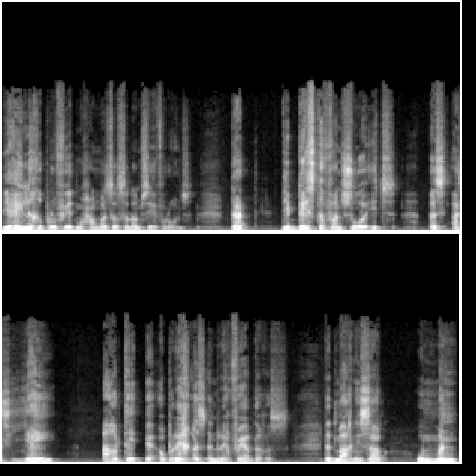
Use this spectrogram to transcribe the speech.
Die heilige profeet Mohammed sallam sê vir ons dat die beste van so iets is as jy altyd opreg is en regverdig is. Dit maak nie saak hoe min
